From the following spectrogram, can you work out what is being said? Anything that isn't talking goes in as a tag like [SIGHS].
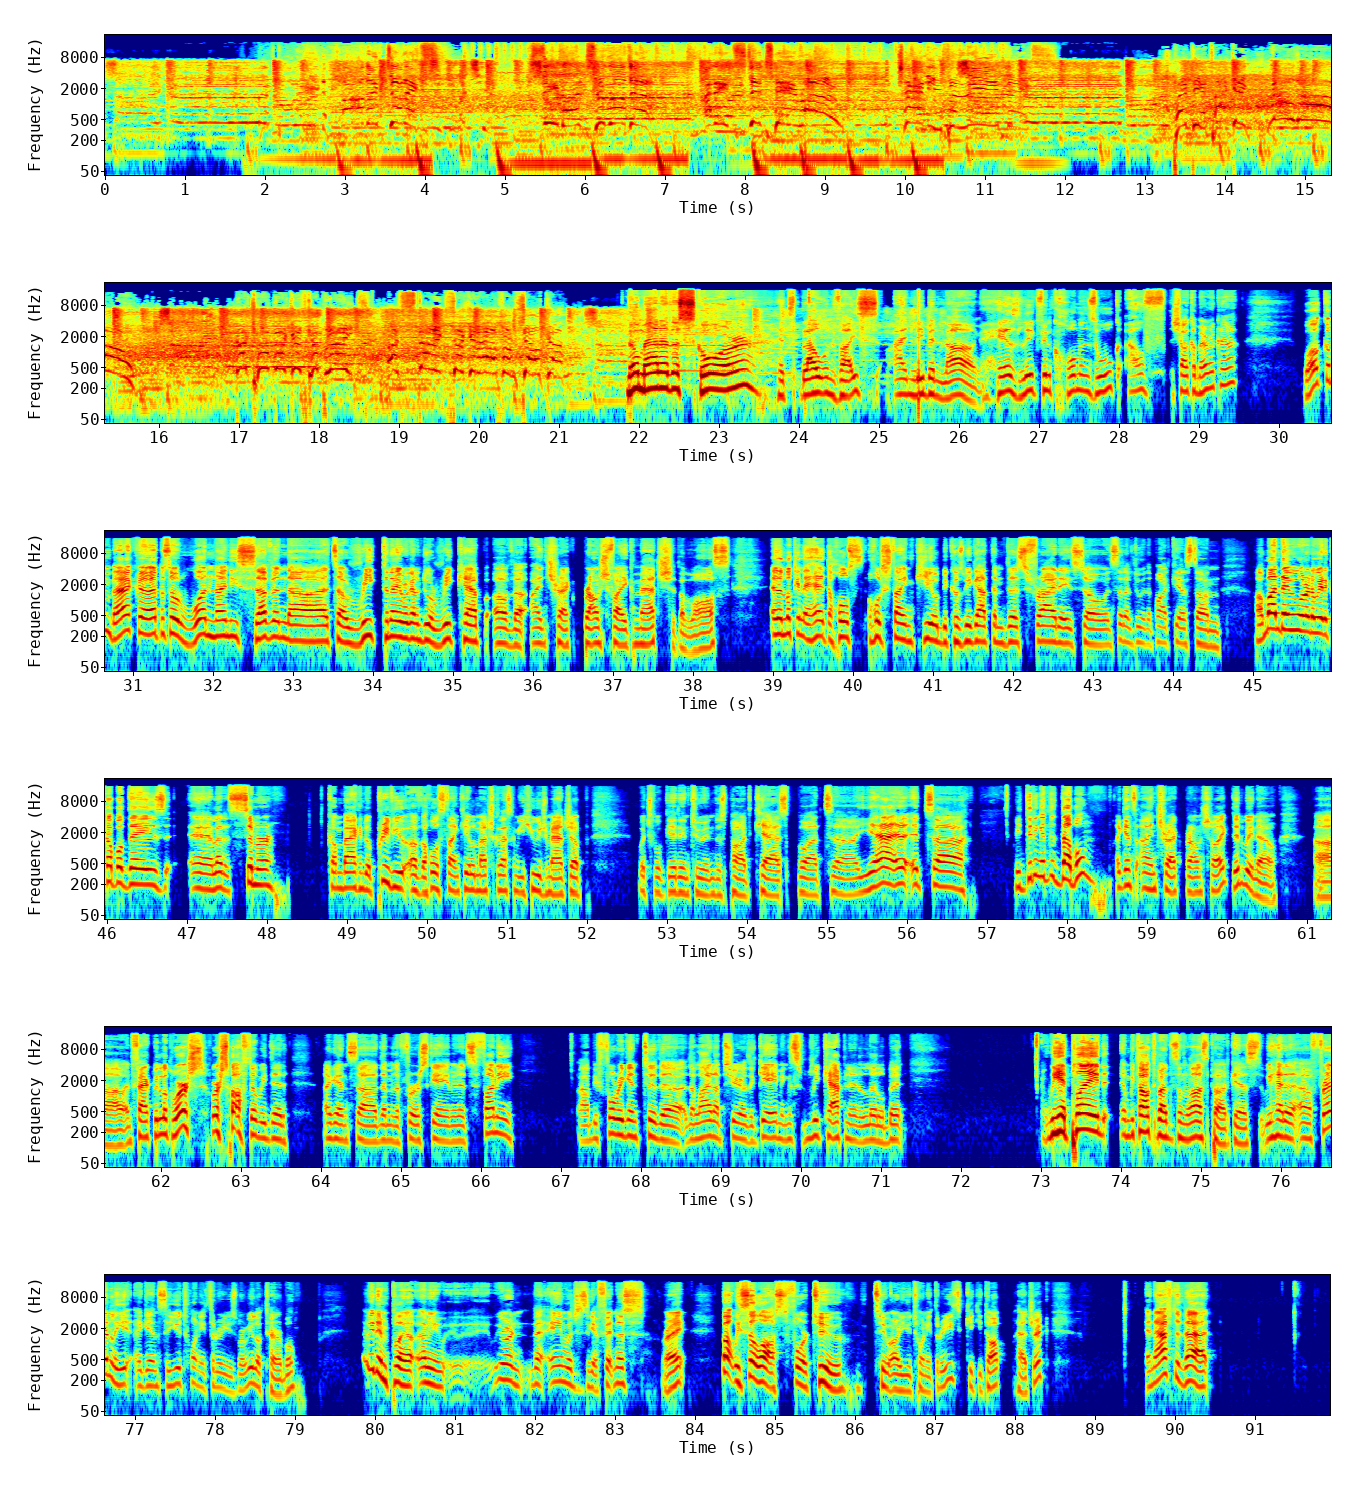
Oh, they've done it! Steven Terodde, an instant hero! Can you believe this? Plenty attacking! No, no! The comeback is complete! A stunning second half from Schalke! No matter the score, it's Blau und Weiß ein Leben lang. Herzlich willkommen zurück auf Schalke America. Welcome back, uh, episode 197. Uh, it's a re- today. We're gonna do a recap of the Eintracht Braunschweig match, the loss, and then looking ahead to Holst- Holstein Kiel because we got them this Friday. So instead of doing the podcast on on Monday, we wanted to wait a couple days and let it simmer. Come back and do a preview of the Holstein Kiel match because that's gonna be a huge matchup, which we'll get into in this podcast. But uh, yeah, it, it's uh we didn't get the double against Eintracht Braunschweig, did we? No. Uh, in fact, we looked worse, [LAUGHS] worse off than we did against uh, them in the first game. And it's funny. Uh, before we get into the the lineups here of the game and just recapping it a little bit, we had played and we talked about this on the last podcast. We had a, a friendly against the U23s where we looked terrible. We didn't play. I mean, we were in the aim was just to get fitness, right? But we still lost 4 2 to our U23s, Keke Topp, hat trick. And after that,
